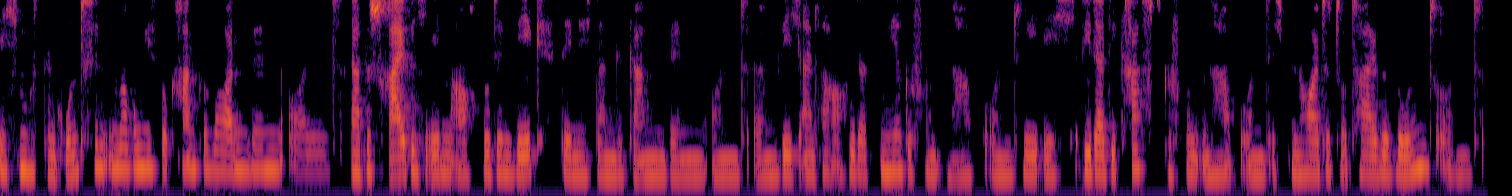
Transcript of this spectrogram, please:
ich muss den Grund finden, warum ich so krank geworden bin. Und da beschreibe ich eben auch so den Weg, den ich dann gegangen bin und ähm, wie ich einfach auch wieder zu mir gefunden habe und wie ich wieder die Kraft gefunden habe. Und ich bin heute total gesund und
